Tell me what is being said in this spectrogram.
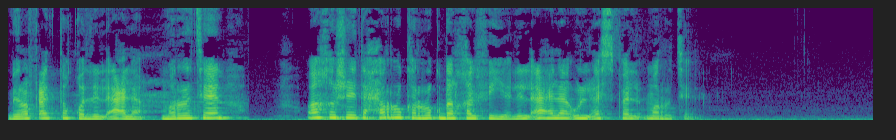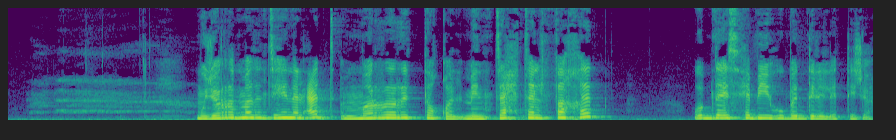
برفع الثقل للأعلى مرتين. وآخر شيء تحرك الركبة الخلفية للأعلى والأسفل مرتين. مجرد ما تنتهين العد مرر الثقل من تحت الفخذ وابدأ اسحبيه وبدل الاتجاه.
